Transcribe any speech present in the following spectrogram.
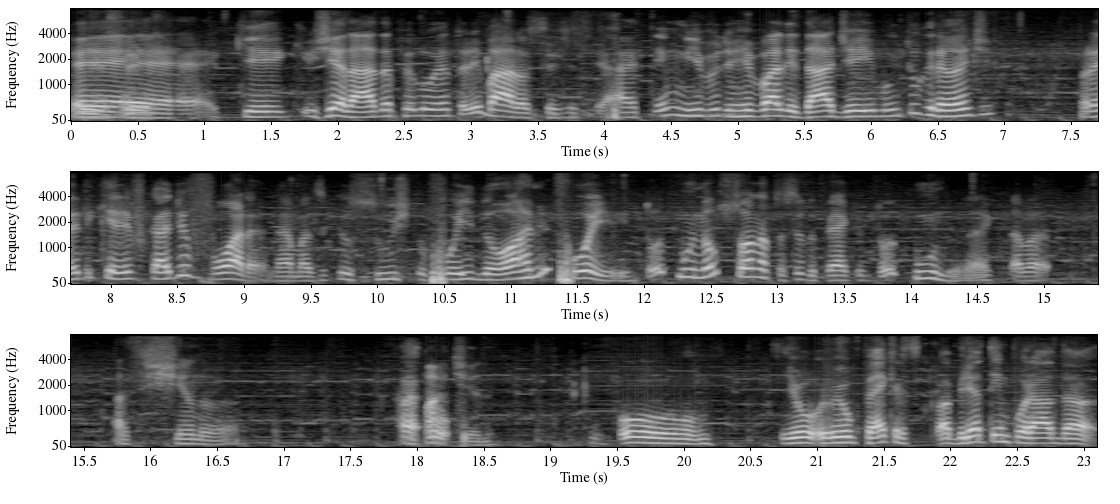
É, que, que, gerada pelo Anthony Barr, ou seja, tem um nível de rivalidade aí muito grande para ele querer ficar de fora, né? Mas o que o susto foi enorme foi. E todo mundo, não só na torcida do Packers, todo mundo, né, que estava assistindo a, a ah, partida. O, o, e o, e o Packers abriu a temporada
